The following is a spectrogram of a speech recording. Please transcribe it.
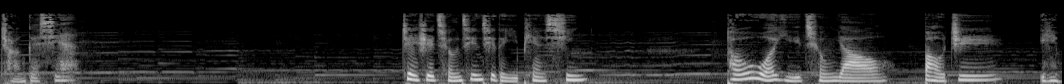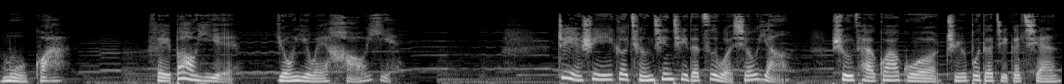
尝个鲜。这是穷亲戚的一片心。投我以琼瑶，报之以木瓜，匪报也，永以为好也。这也是一个穷亲戚的自我修养。蔬菜瓜果值不得几个钱，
